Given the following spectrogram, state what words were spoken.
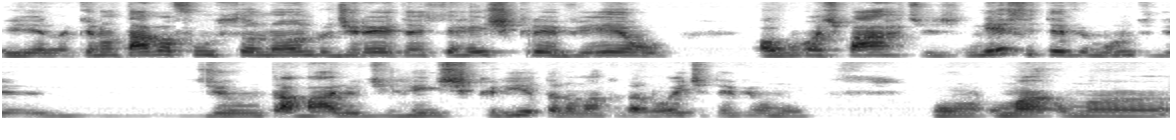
e que não estava funcionando direito. Aí você reescreveu algumas partes. Nesse teve muito de, de um trabalho de reescrita no Manto da Noite, teve um, um, uma, uma,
